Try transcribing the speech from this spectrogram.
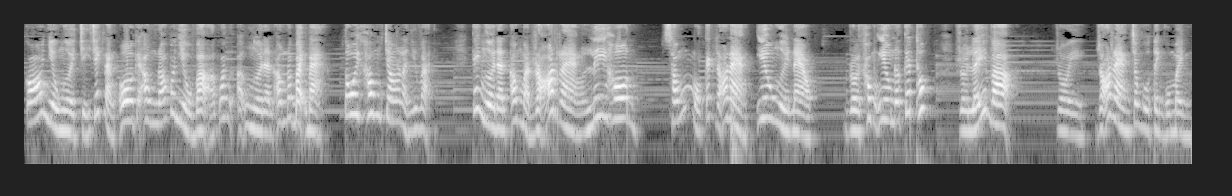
Có nhiều người chỉ trích rằng, ôi, cái ông đó có nhiều vợ, quá, người đàn ông đó bậy bạ. Tôi không cho là như vậy. Cái người đàn ông mà rõ ràng ly hôn, sống một cách rõ ràng, yêu người nào, rồi không yêu nữa, kết thúc, rồi lấy vợ, rồi rõ ràng trong cuộc tình của mình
